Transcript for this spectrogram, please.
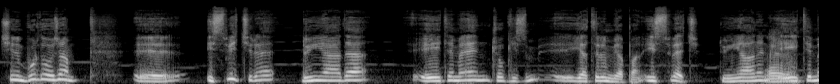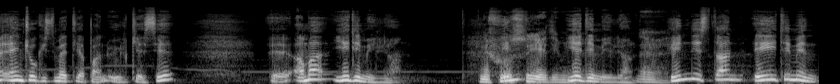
Şimdi burada hocam e, İsviçre dünyada eğitime en çok hizm- e, yatırım yapan İsveç dünyanın Evet. eğitime en çok hizmet yapan ülkesi. E, ama 7 milyon. Nüfusu 7 milyon. 7 milyon. Evet. Hindistan eğitimin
